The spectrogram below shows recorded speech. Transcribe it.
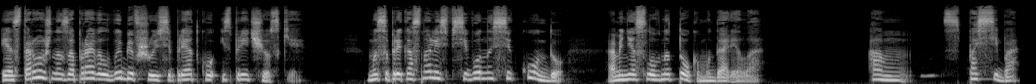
и осторожно заправил выбившуюся прядку из прически. Мы соприкоснулись всего на секунду, а меня словно током ударило. «Ам, спасибо»,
